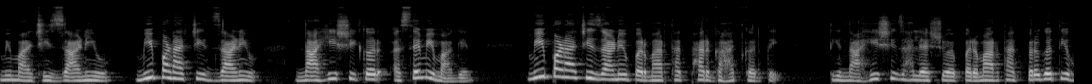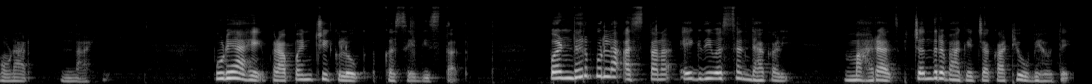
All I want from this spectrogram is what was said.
मी माझी जाणीव मीपणाची जाणीव नाही शिकर असे मी मागेन. मीपणाची जाणीव परमार्थात फार घात करते. ती नाहीशी झाल्याशिवाय परमार्थात प्रगती होणार नाही. पुढे आहे प्रापंचिक लोक कसे दिसतात? पंढरपूरला असताना एक दिवस संध्याकाळी महाराज चंद्रभागेच्या काठी उभे होते.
